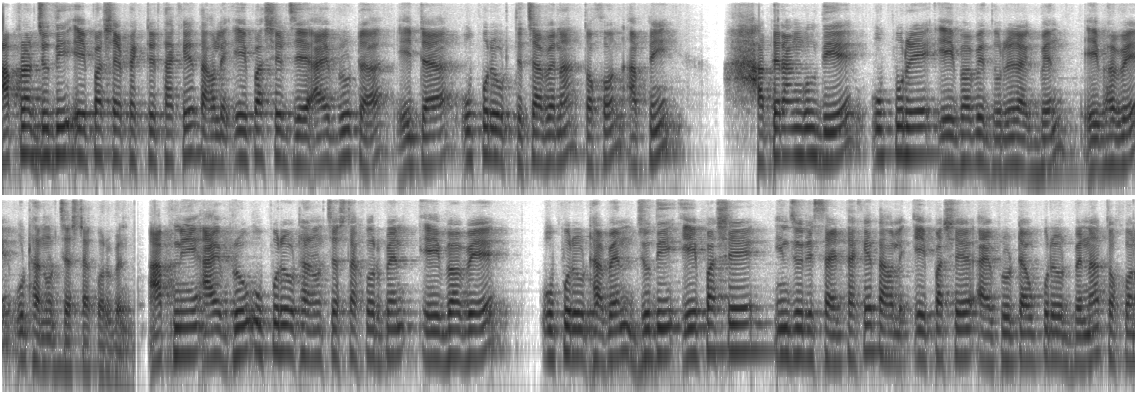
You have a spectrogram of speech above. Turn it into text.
আপনার যদি এই পাশে এফেক্টেড থাকে, তাহলে এই পাশের যে আইব্রোটা এটা উপরে উঠতে চাবে না। তখন আপনি হাতের আঙ্গুল দিয়ে উপরে এইভাবে ধরে রাখবেন, এইভাবে উঠানোর চেষ্টা করবেন। আপনি আইব্রো উপরে উঠানোর চেষ্টা করবেন, এইভাবে উপরে উঠাবেন। যদি এই পাশে ইঞ্জুরি সাইড থাকে, তাহলে এই পাশে আইব্রোটা উপরে উঠবে না। তখন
